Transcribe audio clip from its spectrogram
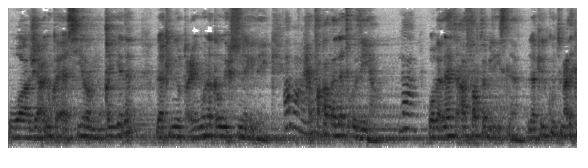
وجعلوك أسيرا مقيدا لكن يطعمونك ويحسنون إليك. طبعا. فقط لا تؤذيها. لا. وبعدها تأثرت بالإسلام. لكن كنت معك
